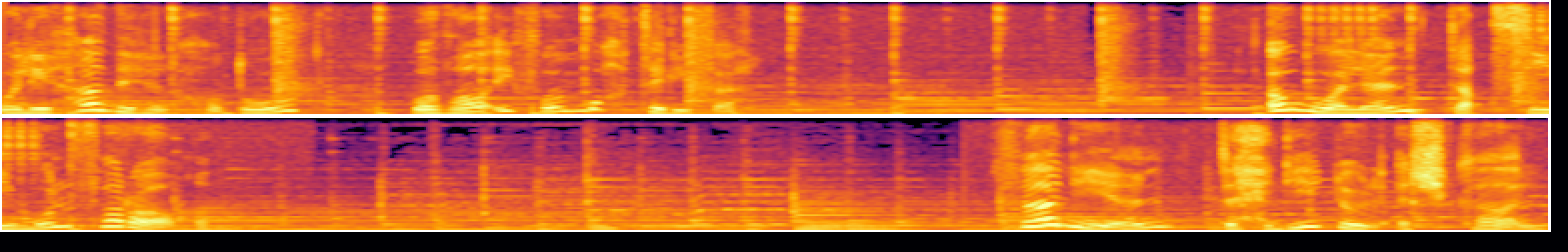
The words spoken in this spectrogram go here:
ولهذه الخطوط وظائف مختلفة. أولا تقسيم الفراغ. ثانيا تحديد الأشكال.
